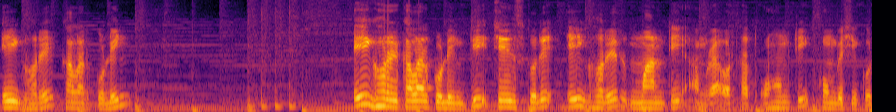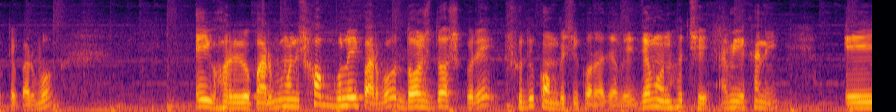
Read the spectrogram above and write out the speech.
এই ঘরে কালার কোডিং এই ঘরের কালার কোডিংটি চেঞ্জ করে এই ঘরের মানটি আমরা অর্থাৎ ওহমটি কম বেশি করতে পারব। এই ঘরেরও পারব মানে সবগুলোই পারব, দশ দশ করে শুধু কম বেশি করা যাবে। যেমন হচ্ছে আমি এখানে এই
